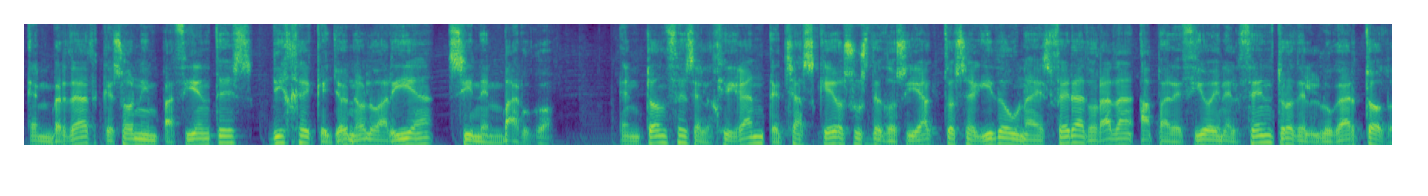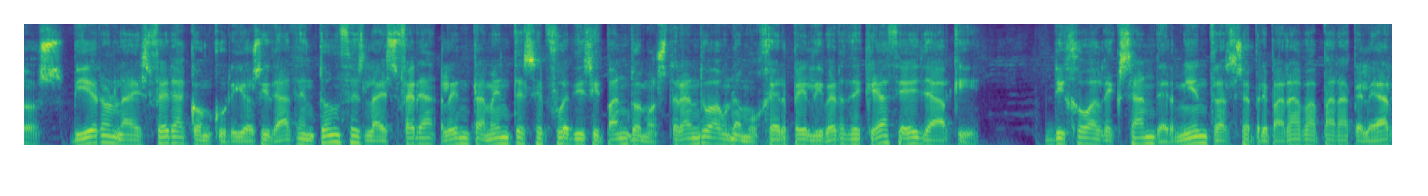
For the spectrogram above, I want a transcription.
En verdad que son impacientes, dije que yo no lo haría, sin embargo. Entonces el gigante chasqueó sus dedos y acto seguido una esfera dorada apareció en el centro del lugar. Todos vieron la esfera con curiosidad. Entonces la esfera lentamente se fue disipando mostrando a una mujer peli verde que hace ella aquí. Dijo Alexander mientras se preparaba para pelear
